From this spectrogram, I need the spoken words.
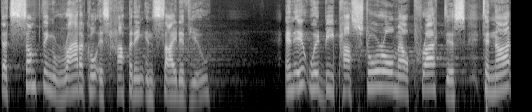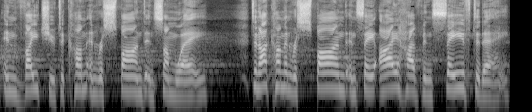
that something radical is happening inside of you. And it would be pastoral malpractice to not invite you to come and respond in some way, to not come and respond and say, I have been saved today,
